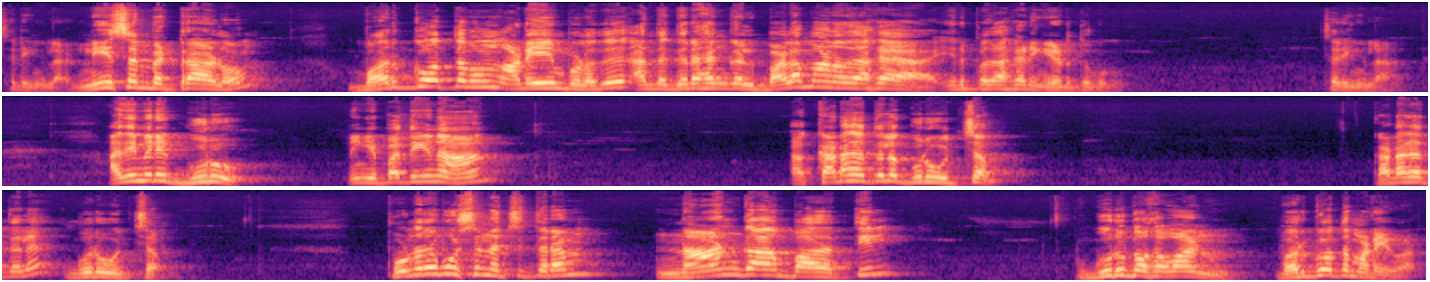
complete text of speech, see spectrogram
சரிங்களா? நீசம் பெற்றாலும் வர்க்கோத்தமம் அடையும் பொழுது அந்த கிரகங்கள் பலமானதாக இருப்பதாக நீங்கள் எடுத்துக்கணும். சரிங்களா? அதேமாரி குரு. நீங்கள் பார்த்தீங்கன்னா கடகத்தில் குரு உச்சம். கடகத்தில் குரு உச்சம். புனர்பூஷ நட்சத்திரம் நான்காம் பாதத்தில் குரு பகவான் வர்க்கோத்தம் அடைவார்.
